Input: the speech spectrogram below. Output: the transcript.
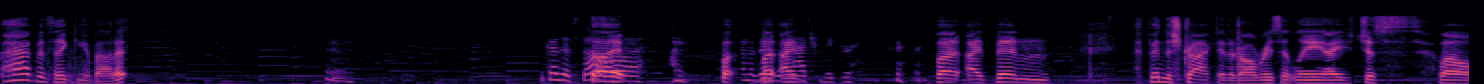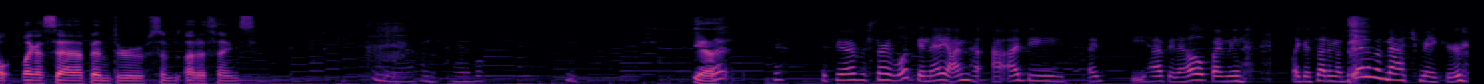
I have been thinking about it. Hmm. Because if so, But- uh, But I'm a bit but of a I've matchmaker. but I've been I've been distracted at all recently. I just well, like I said, I've been through some other things. Yeah, understandable. Yeah. But yeah, if you ever start looking, hey, I'm I'd be I'd be happy to help. I mean, like I said, I'm a bit of a matchmaker.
